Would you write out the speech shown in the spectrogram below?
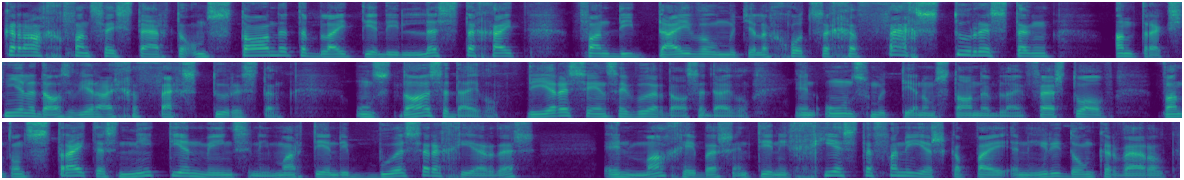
krag van sy sterkte om staande te bly teen die listigheid van die duiwel moet julle God se gevegstoerusting aantrek. sien julle daar's weer daai gevegstoerusting. Ons daar's 'n duiwel. Die Here sê in sy woord daar's 'n duiwel en ons moet teen hom staande bly. Vers 12 want ons stryd is nie teen mense nie, maar teen die bose regerders en maghebbers en teen die geeste van die heerskappy in hierdie donker wêreld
